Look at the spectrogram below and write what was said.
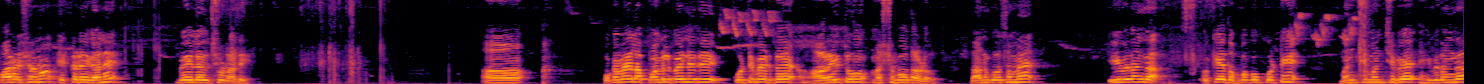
పారేశాను. ఇక్కడే కానీ వేయలేదు చూడండి. ఒకవేళ పగిలిపోయినది కొట్టి పెడితే ఆ రైతు నష్టపోతాడు. దానికోసమే ఈ విధంగా ఒకే దెబ్బకు కొట్టి మంచి మంచివే ఈ విధంగా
